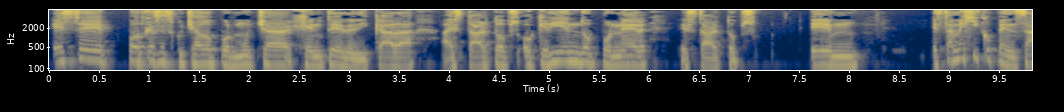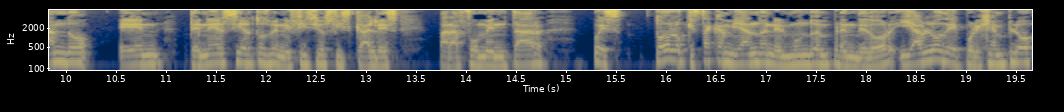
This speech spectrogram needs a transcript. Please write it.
Este podcast es escuchado por mucha gente dedicada a startups o queriendo poner startups. Em, ¿Está México pensando en tener ciertos beneficios fiscales para fomentar, pues, todo lo que está cambiando en el mundo emprendedor y hablo de, por ejemplo,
